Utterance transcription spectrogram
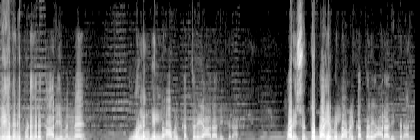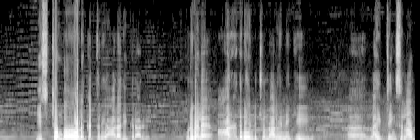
வேதனைப்படுகிற காரியம் என்ன? ஒழுங்கில்லாமல் கத்தரை ஆராதிக்கிறார்கள். பரிசுத்த பயம் இல்லாமல் கத்தரை ஆராதிக்கிறார்கள். இஷ்டம் போல கத்தரை ஆராதிக்கிறார்கள். ஒருவேளை ஆராதனை என்று சொன்னாலே இன்னைக்கு லைட்டிங்ஸ் எல்லாம்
